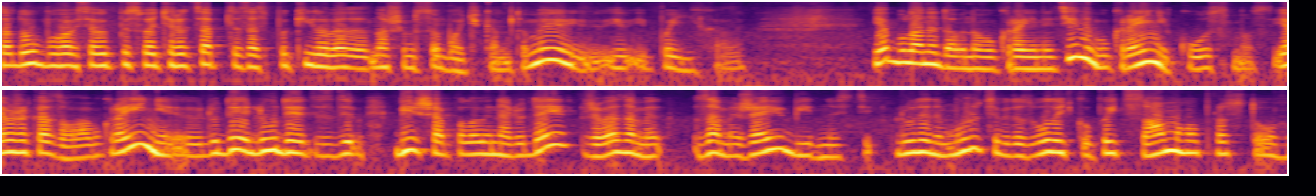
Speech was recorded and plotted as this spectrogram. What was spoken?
задовбувався виписувати рецепти заспокійливе нашим собачкам, то ми і поїхали. Я була недавно в Україні. Ціни в Україні космос. Я вже казала, в Україні люди, люди більша половина людей живе за, за межею бідності. Люди не можуть собі дозволити купити самого простого.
